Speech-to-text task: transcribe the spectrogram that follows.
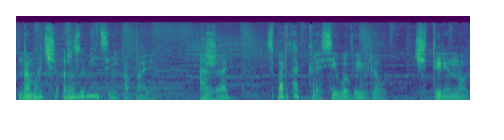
на матч, разумеется, не попали. А жаль, «Спартак» красиво выиграл 4-0.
